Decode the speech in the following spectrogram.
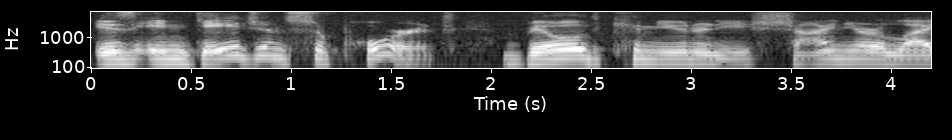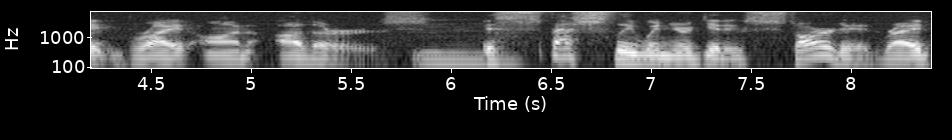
is engage in support, build community, shine your light bright on others, mm. especially when you're getting started, right?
